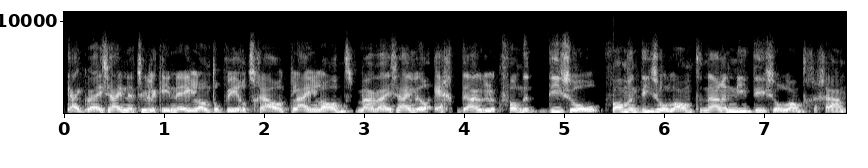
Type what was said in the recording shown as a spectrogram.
Kijk, wij zijn natuurlijk in Nederland op wereldschaal een klein land. Maar wij zijn wel echt duidelijk van, de diesel, van een dieselland naar een niet-dieselland gegaan.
